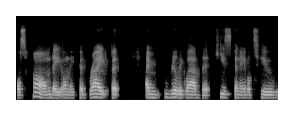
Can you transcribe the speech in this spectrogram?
calls home. They only could write, but I'm really glad that he's been able to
